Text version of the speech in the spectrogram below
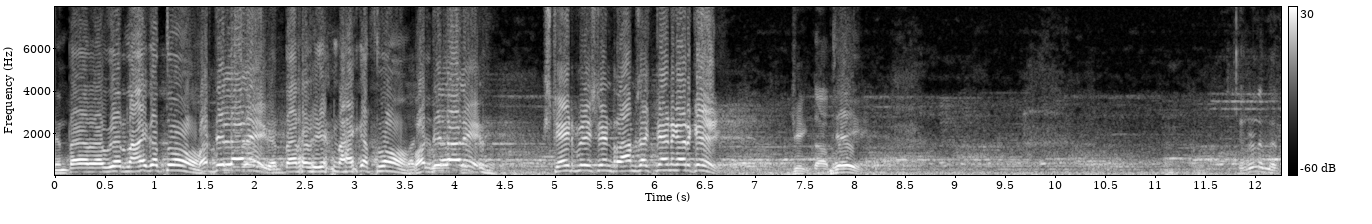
చింతారావు గారి నాయకత్వం. వర్ధిల్లాలి. చింతారావు గారి నాయకత్వం. వర్ధిల్లాలి. స్టేట్ ప్రెసిడెంట్ రామ్ సత్యనారాయణ గారికి. జై జై తినండి మీరు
